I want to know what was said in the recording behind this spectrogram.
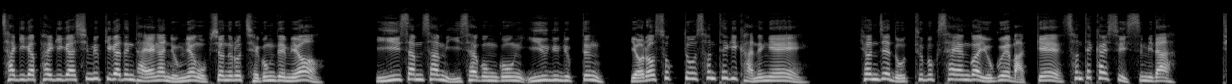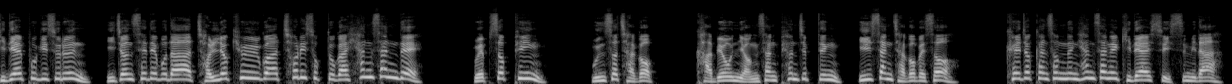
4기가, 8기가, 16기가 등 다양한 용량 옵션으로 제공되며 2133, 2400, 2666 등 여러 속도 선택이 가능해 현재 노트북 사양과 요구에 맞게 선택할 수 있습니다. DDR4 기술은 이전 세대보다 전력 효율과 처리 속도가 향상돼 웹서핑, 문서 작업, 가벼운 영상 편집 등 일상 작업에서 쾌적한 성능 향상을 기대할 수 있습니다.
